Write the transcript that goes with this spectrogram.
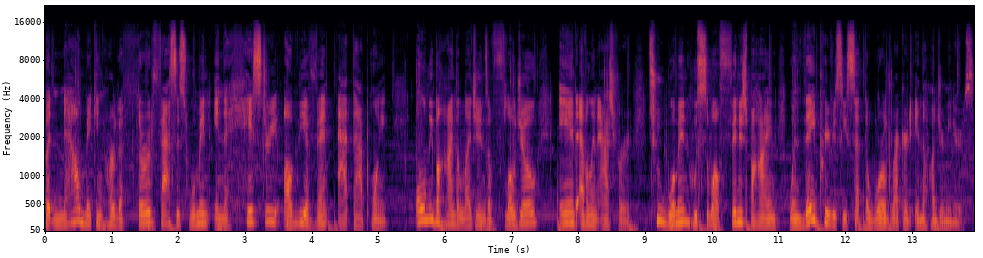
but now making her the third fastest woman in the history of the event at that point only behind the legends of Flojo and Evelyn Ashford, two women who Sewell finished behind when they previously set the world record in the 100 meters.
